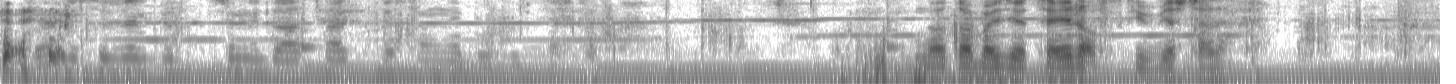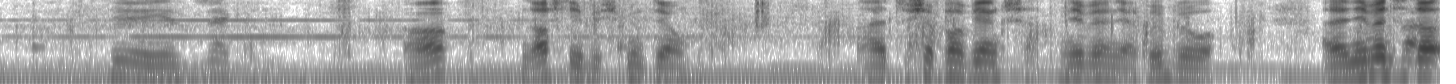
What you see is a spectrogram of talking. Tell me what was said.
Ja myślę, że jak dotrzemy do asfaltu, to ściągnę buty. No to będzie Cejrowski w Bieszczadach. Ty, jest rzeka. O, doszlibyśmy ją. Ale tu się powiększa. Nie wiem jakby było. Ale nie wiem czy to,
